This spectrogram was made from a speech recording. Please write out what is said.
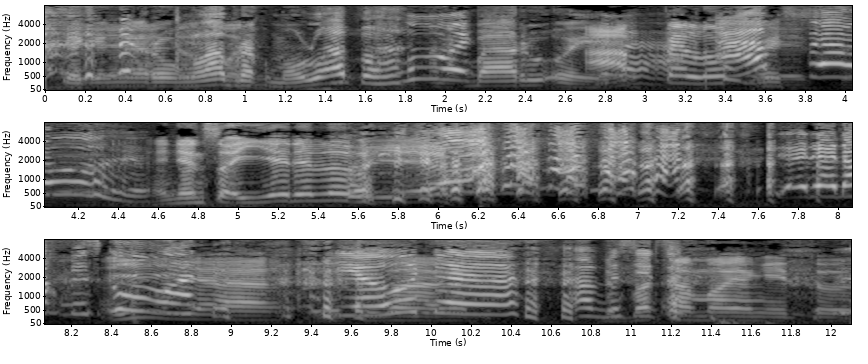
Kayak geng Nero ngelabrak mau lu apa? Bud. Baru, oi. Apa lo? apa lu Eh, Jangan so iya deh lo. Iya. ya ada anak biskuit Iya. ya udah abis itu sama yang itu.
